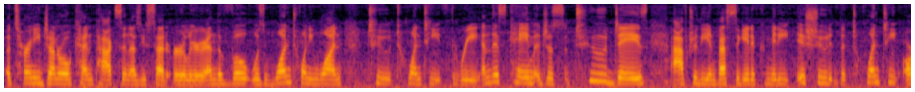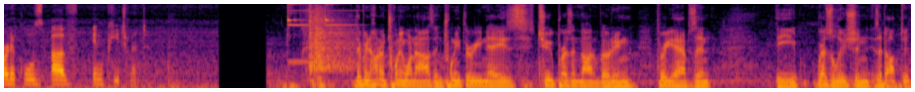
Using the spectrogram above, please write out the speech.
Attorney General Ken Paxton, as you said earlier, and the vote was 121 to 23. And this came just two days after the investigative committee issued the 20 articles of impeachment. There have been 121 ayes and 23 nays, two present not voting, three absent. The resolution is adopted.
